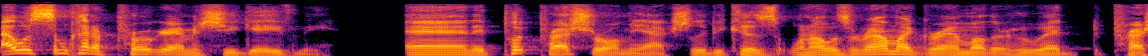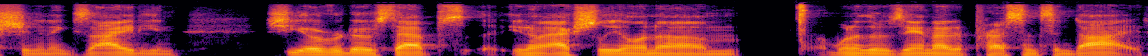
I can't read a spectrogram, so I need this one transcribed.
That was some kind of programming she gave me. And it put pressure on me actually, because when I was around my grandmother who had depression and anxiety, and she overdosed apps, you know, actually on um one of those antidepressants and died,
